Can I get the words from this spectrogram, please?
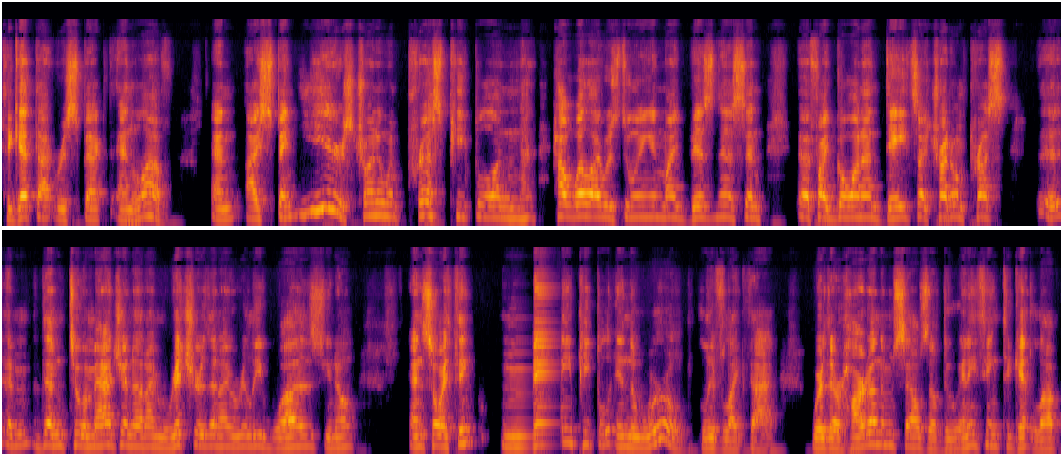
to get that respect and love. And I spent years trying to impress people on how well I was doing in my business. And if I'd go on, on dates, I try to impress Uh, um, them to imagine that I'm richer than I really was, you know. And so I think many people in the world live like that, where they're hard on themselves, they'll do anything to get love.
